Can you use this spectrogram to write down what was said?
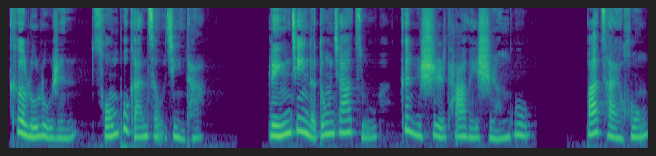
克鲁鲁人从不敢走进它，邻近的东家族。更视它为神物，把彩虹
